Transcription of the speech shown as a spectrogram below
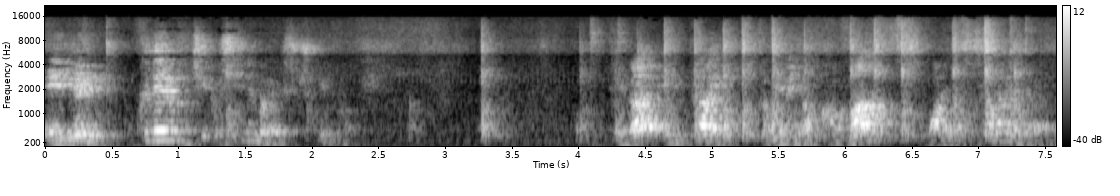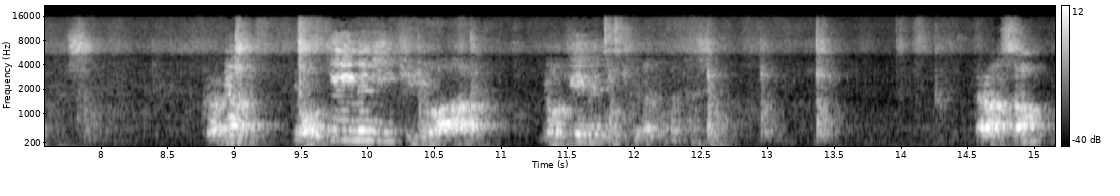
A를 그대로 대치이동시키는 거야 X축에 이렇게 얘가 A 프라임 그럼 얘는 0, 마이너스 4가 된다는 거지 그러면 여기에 있는 이 길이와 여기에 있는 이 길이가 똑같아져 따라왔어?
